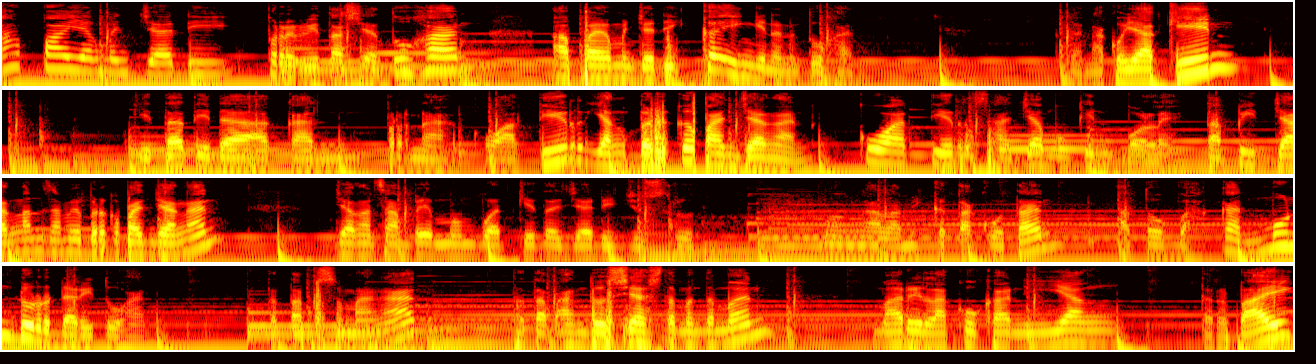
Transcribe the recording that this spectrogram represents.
apa yang menjadi prioritasnya Tuhan, apa yang menjadi keinginan Tuhan. Dan aku yakin kita tidak akan pernah khawatir yang berkepanjangan. Khawatir saja mungkin boleh, tapi jangan sampai berkepanjangan, jangan sampai membuat kita jadi justru mengalami ketakutan atau bahkan mundur dari Tuhan. Tetap semangat, tetap antusias teman-teman. Mari lakukan yang terbaik.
